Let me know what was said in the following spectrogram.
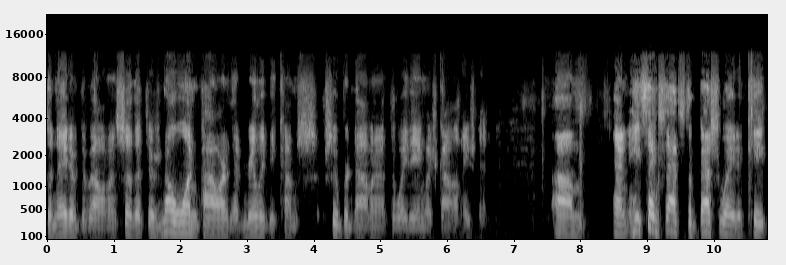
the native development, so that there's no one power that really becomes super dominant the way the English colonies did. Um, and he thinks that's the best way to keep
